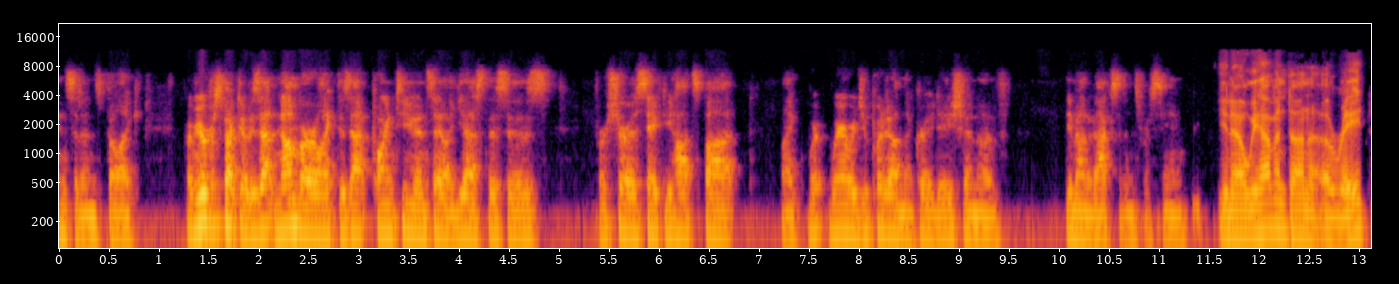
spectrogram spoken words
incidents, but like from your perspective, is that number like does that point to you and say like, yes, this is for sure a safety hotspot? Like, where would you put it on the gradation of the amount of accidents we're seeing? You know, we haven't done a rate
